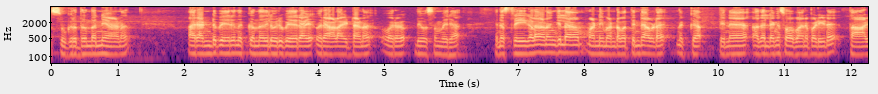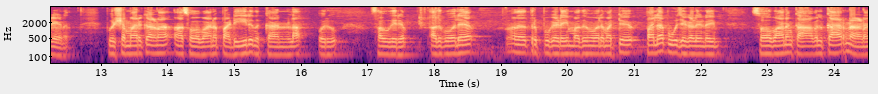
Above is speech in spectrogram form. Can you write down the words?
സുഹൃതം തന്നെയാണ്. ആ രണ്ട് പേര് നിൽക്കുന്നതിൽ ഒരു പേരായി ഒരാളായിട്ടാണ് ഓരോ ദിവസം വരിക. പിന്നെ സ്ത്രീകളാണെങ്കിൽ ആ മണ്ണി മണ്ഡപത്തിന്റെ അവിടെ നിൽക്കുക. പിന്നെ അതല്ലെങ്കിൽ സോപാനപ്പടിയുടെ താഴെയാണ്. പുരുഷന്മാർക്കാണ് ആ സോപാനപ്പടിയിൽ നിൽക്കാനുള്ള ഒരു സൗകര്യം. അതുപോലെ തൃപ്പുകയുടെയും അതുപോലെ മറ്റ് പല പൂജകളുടെയും സോപാനം കാവൽക്കാരനാണ്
